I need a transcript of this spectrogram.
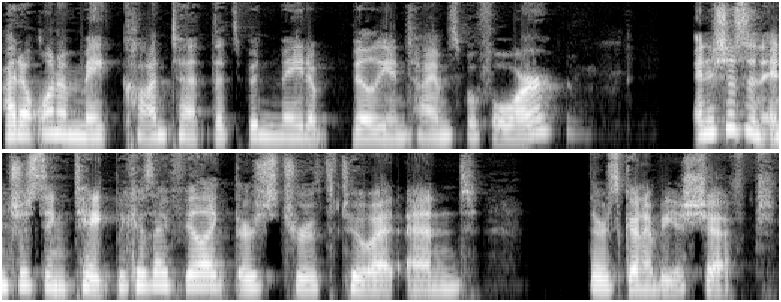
I don't want to make content that's been made a billion times before. And it's just an interesting take because I feel like there's truth to it and there's going to be a shift.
